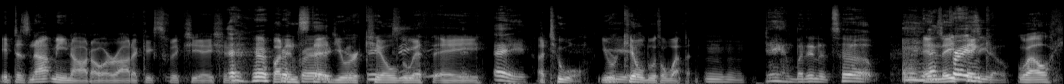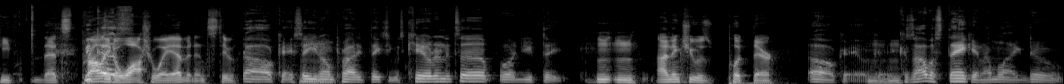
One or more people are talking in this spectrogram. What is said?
It does not mean autoerotic asphyxiation, but instead you were killed with a Hey. a tool. You were Yeah. killed with a weapon. hmm Damn, but in a tub. And That's they crazy think, though. well, he that's probably to wash away evidence too. Oh, okay. So you Mm-hmm. don't probably think she was killed in the tub, or do you think? Mm-mm. I think she was put there. Oh, okay, okay. Because I was thinking, I'm like, dude,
